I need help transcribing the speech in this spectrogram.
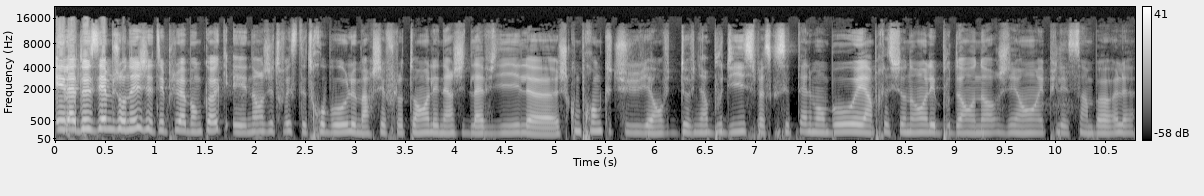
et la deuxième journée, j'étais plus à Bangkok et non, j'ai trouvé que c'était trop beau, le marché flottant, l'énergie de la ville. Euh, je comprends que tu aies envie de devenir bouddhiste parce que c'est tellement beau et impressionnant, les bouddhas en or géants et puis les symboles.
